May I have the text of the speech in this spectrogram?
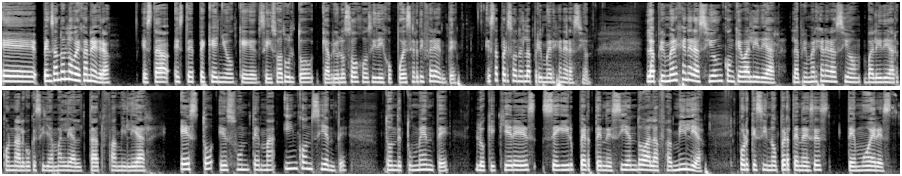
Eh, pensando en la oveja negra, este pequeño que se hizo adulto, que abrió los ojos y dijo, puede ser diferente, esta persona es la primera generación. La primera generación con qué va a lidiar? La primera generación va a lidiar con algo que se llama lealtad familiar. Esto es un tema inconsciente donde tu mente lo que quiere es seguir perteneciendo a la familia, porque si no perteneces, te mueres.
